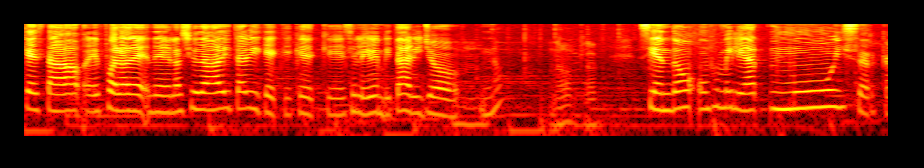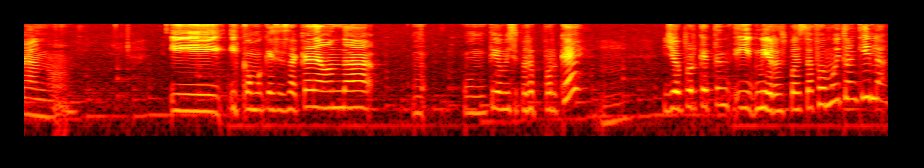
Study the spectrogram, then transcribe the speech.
que está eh, fuera de, la ciudad y tal, y que, que, que, se le iba a invitar, y yo, no. No, claro siendo un familiar muy cercano. Y, y como que se saca de onda, un tío me dice, ¿pero por qué? Y yo, ¿por qué? Y mi respuesta fue muy tranquila.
